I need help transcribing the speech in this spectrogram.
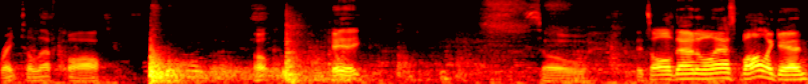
Right to left ball. Oh, okay. So it's all down to the last ball again.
